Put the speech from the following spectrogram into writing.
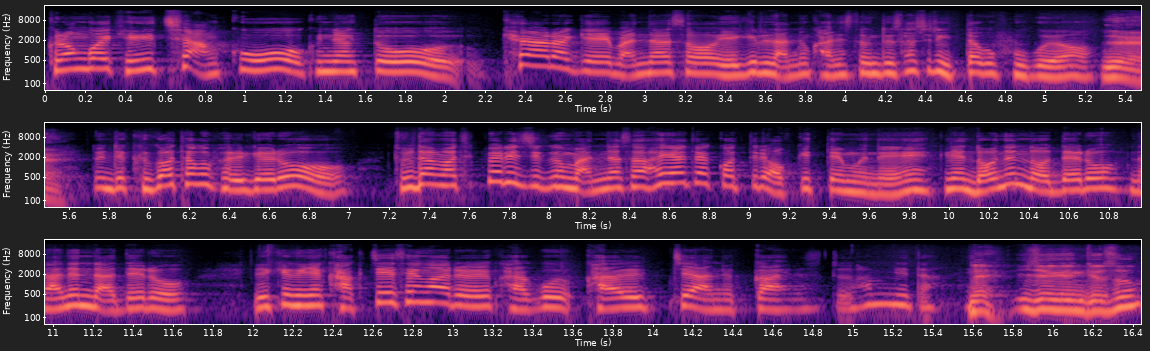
그런 거에 개의치 않고 그냥 또 쾌활하게 만나서 얘기를 나눌 가능성도 사실 있다고 보고요. 예. 또 이제 그것하고 별개로 둘다 뭐 특별히 지금 만나서 해야 될 것들이 없기 때문에 그냥 너는 너대로 나는 나대로 이렇게 그냥 각자의 생활을 가고 갈지 않을까 해서 좀 합니다. 네, 이정현 교수.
